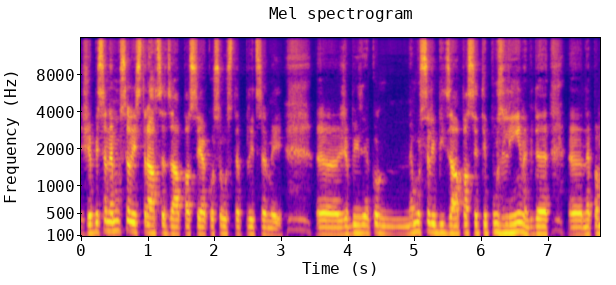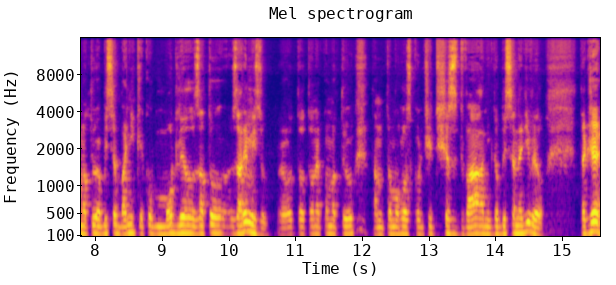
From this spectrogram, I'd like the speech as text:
že by se nemuseli ztrácet zápasy, jako jsou s Teplicemi, eh, že by jako nemuseli být zápasy typu Zlín, kde eh, nepamatuju, aby se Baník jako modlil za to, za remizu. Jo? To, to nepamatuju, tam to mohlo skončit 6-2 a nikdo by se nedivil. Takže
